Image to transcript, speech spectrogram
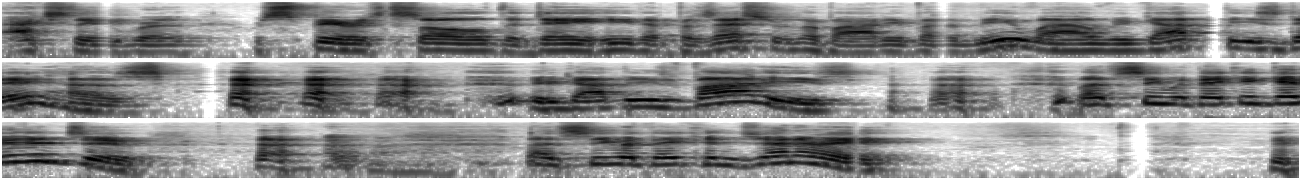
actually we're, we're spirit, soul, the dehi, the possessor of the body. But meanwhile, we've got these dehas. we've got these bodies. let's see what they can get into. let's see what they can generate. it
